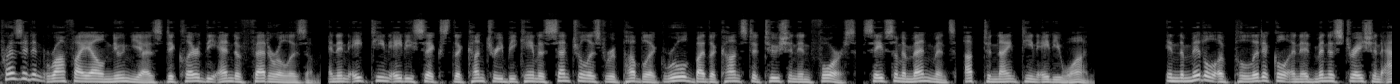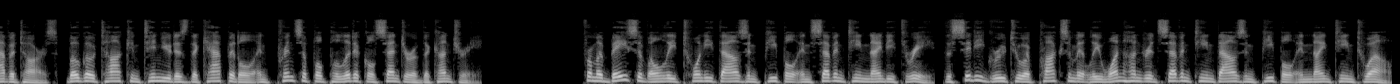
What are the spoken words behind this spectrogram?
President Rafael Núñez declared the end of federalism, and in 1886 the country became a centralist republic ruled by the constitution in force, save some amendments, up to 1981. In the middle of political and administration avatars, Bogotá continued as the capital and principal political center of the country. From a base of only 20,000 people in 1793, the city grew to approximately 117,000 people in 1912.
